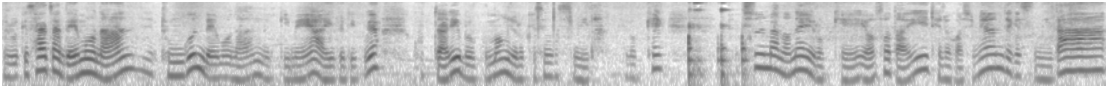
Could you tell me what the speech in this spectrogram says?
이렇게 살짝 네모난, 둥근 네모난 느낌의 아이들이고요. 굽다리, 물구멍 이렇게 생겼습니다. 이렇게 7만원에 이렇게 6아이 데려가시면 되겠습니다.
